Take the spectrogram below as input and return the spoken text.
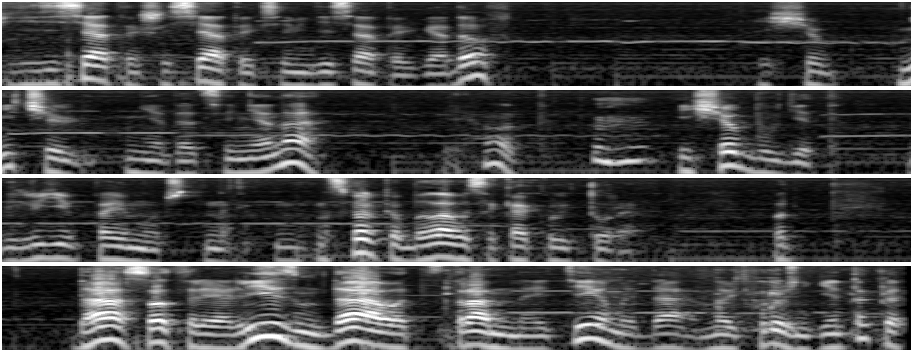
50-х, 60-х, 70-х годов еще ничего недооценена. Вот, Мгм. еще будет. И люди поймут, что на- насколько была высока культура. Вот, да, соцреализм, да, вот странные темы, да, но ведь художники не только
